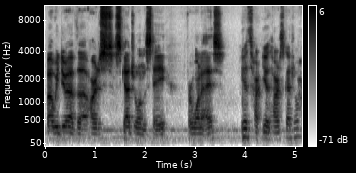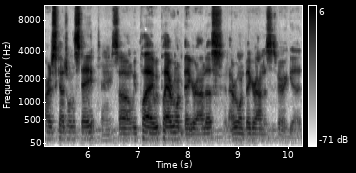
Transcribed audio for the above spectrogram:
But we do have the hardest schedule in the state for one A's. You had, hard, you had a hard schedule? Hardest schedule in the state. Okay. So we play we play everyone big around us, and everyone big around us is very good.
